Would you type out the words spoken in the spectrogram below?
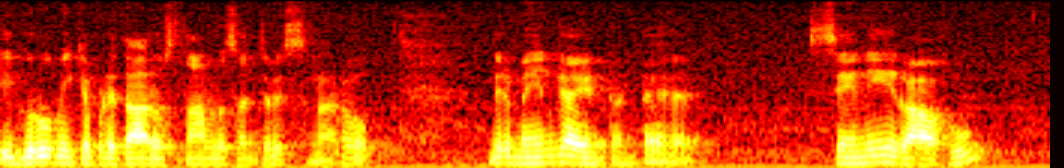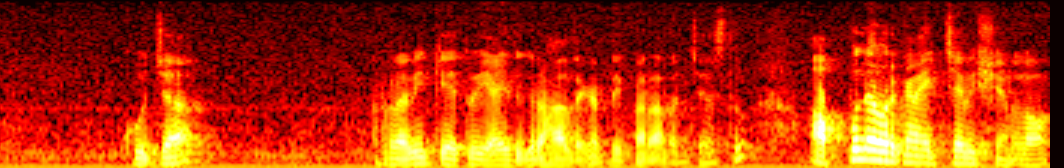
ఈ గురువు మీకు ఎప్పుడైతే ఆరో స్థానంలో సంచరిస్తున్నాడో మీరు మెయిన్గా ఏంటంటే శని రాహు కుజ రవి కేతు ఈ ఐదు గ్రహాల దగ్గర దీపారాధన చేస్తూ అప్పులు ఎవరికైనా ఇచ్చే విషయంలో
